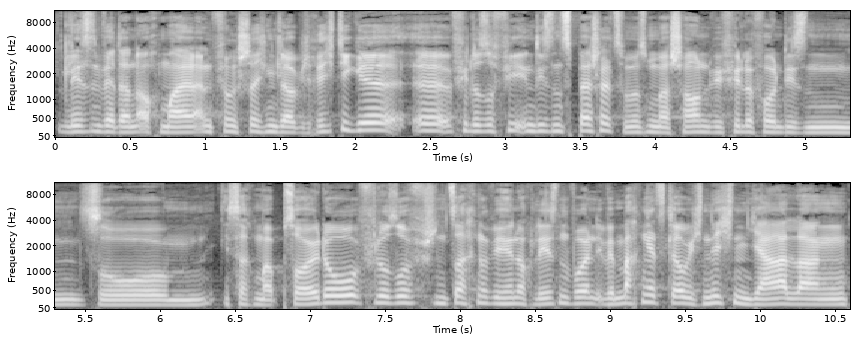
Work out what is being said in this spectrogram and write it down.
lesen wir dann auch mal in Anführungsstrichen, glaube ich, richtige äh, Philosophie in diesen Specials. Wir müssen mal schauen, wie viele von diesen so, ich sag mal, pseudo-philosophischen Sachen wir hier noch lesen wollen. Wir machen jetzt, glaube ich, nicht ein Jahr lang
